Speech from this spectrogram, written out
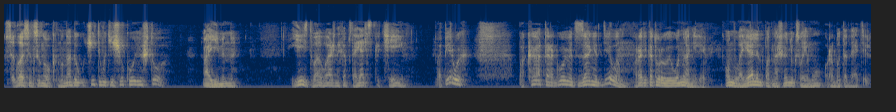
Согласен, сынок, но надо учитывать еще кое-что. А именно... Есть два важных обстоятельства, Чейн. Во-первых, пока торговец занят делом, ради которого его наняли, он лоялен по отношению к своему работодателю.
